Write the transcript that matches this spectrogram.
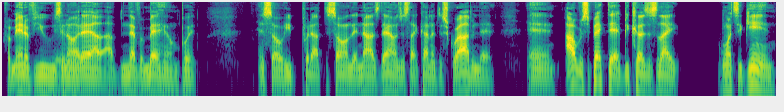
from interviews and all Yeah. that. I, I've never met him, but and so he put out the song "Let Nas Down," just like kind of describing that, and I respect that because it's like once again,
